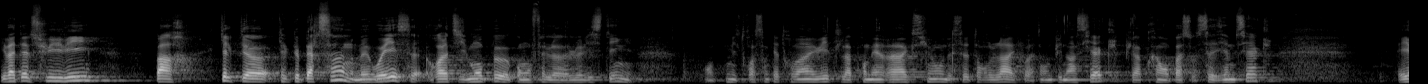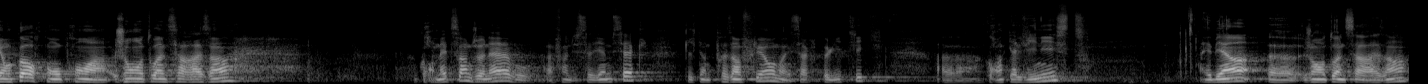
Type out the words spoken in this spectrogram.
Il va être suivi par quelques, personnes, mais vous voyez, c'est relativement peu quand on fait le, listing. En 1388, la première réaction de cet ordre-là, il faut attendre plus d'un siècle, puis après on passe au XVIe siècle. Et encore, quand on prend Jean-Antoine Sarrazin, grand médecin de Genève à la fin du XVIe siècle, quelqu'un de très influent dans les cercles politiques, euh, grand calviniste, eh bien, euh, Jean-Antoine Sarrazin,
